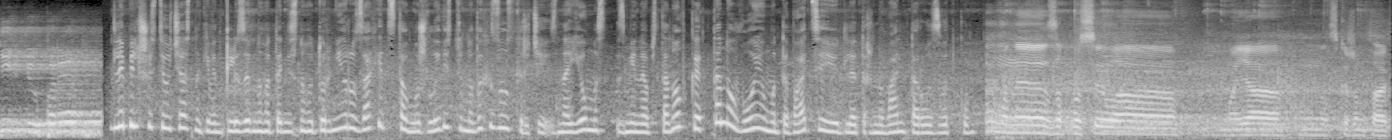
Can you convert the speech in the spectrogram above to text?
тільки вперед. Для більшості учасників інклюзивного тенісного турніру захід став можливістю нових зустрічей, знайомств, зміни обстановки та новою мотивацією для тренувань та розвитку. Мене запросила моя, ну, скажімо так,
